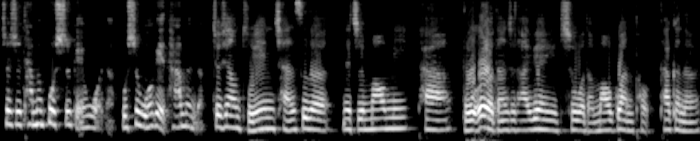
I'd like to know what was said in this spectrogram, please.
这是他们布施给我的，不是我给他们的。就像祖印禅师的那只猫咪，它不饿，但是它愿意吃我的猫罐头。它可能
